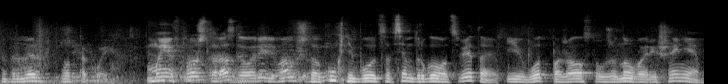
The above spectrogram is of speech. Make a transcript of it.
Например, вот такой. Мы в прошлый раз говорили вам, что кухни будут совсем другого цвета. И вот, пожалуйста, уже новое решение.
